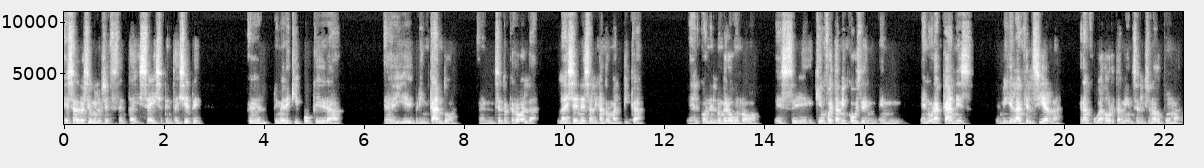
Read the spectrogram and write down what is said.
Esa debe haber sido 1976, 77, el primer equipo que era ahí eh, brincando en el centro que roba la, la escena es Alejandro Malpica, con el número uno es eh, quien fue también coach en, en, Huracanes, Miguel Ángel Sierra, gran jugador, también seleccionado Puma,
